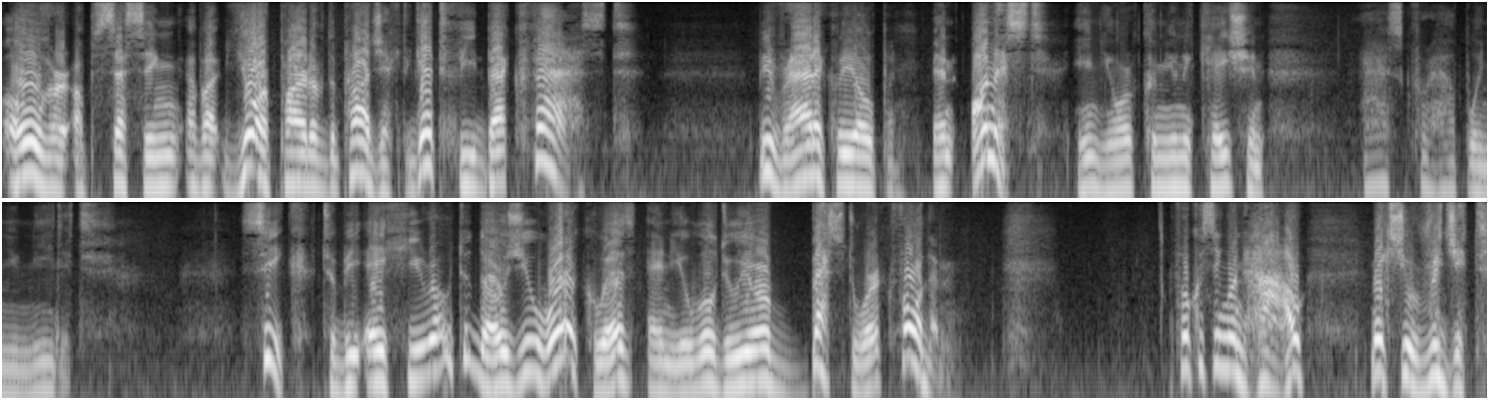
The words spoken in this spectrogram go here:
over obsessing about your part of the project. Get feedback fast. Be radically open and honest in your communication. Ask for help when you need it. Seek to be a hero to those you work with, and you will do your best work for them. Focusing on how makes you rigid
